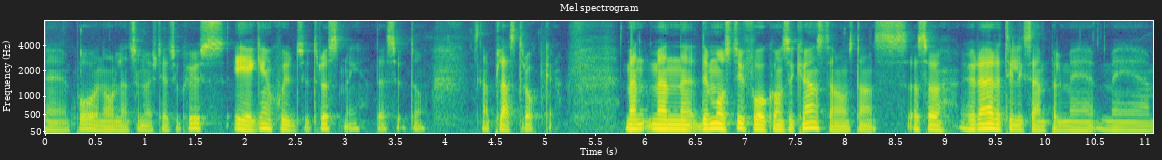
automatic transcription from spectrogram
eh, på Norrlands universitetssjukhus egen skyddsutrustning dessutom. Såna här plastrockar. Men, men eh, det måste ju få konsekvenser någonstans. Alltså hur är det till exempel med, med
